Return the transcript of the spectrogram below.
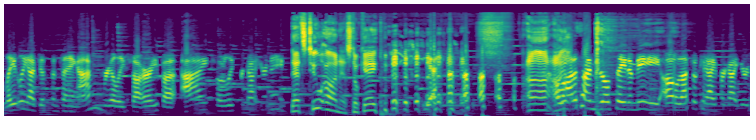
Lately, I've just been saying, I'm really sorry, but I totally forgot your name. That's too honest, okay? Yeah. Uh, A lot of times they'll say to me, oh, that's okay. I forgot yours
